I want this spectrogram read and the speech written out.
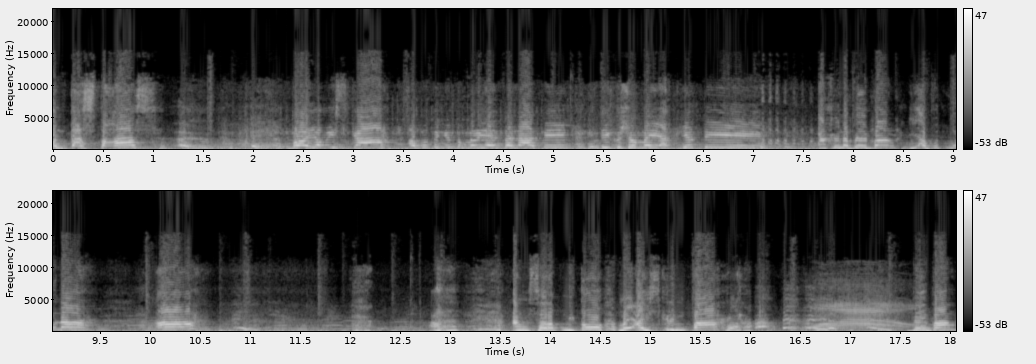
Ang taas-taas! Bayang Iska, abutin niyo itong merienda natin. Hindi ko siya may akyat eh. Akin na, Bebang. Iabot mo na. Ah! Ah, ang sarap nito! May ice cream pa! Bebang,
